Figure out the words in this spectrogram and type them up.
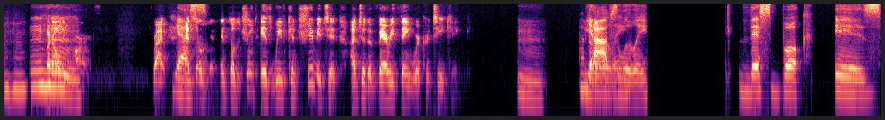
mm-hmm. but only mm-hmm. Parts. Right. Yes. And so, and so the truth is, we've contributed unto the very thing we're critiquing. Mm. Yeah, absolutely. This book is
